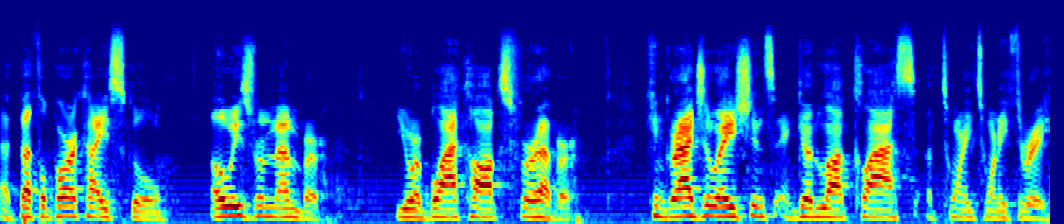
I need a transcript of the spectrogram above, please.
at Bethel Park High School, always remember you are Blackhawks forever. Congratulations and good luck, class of 2023.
